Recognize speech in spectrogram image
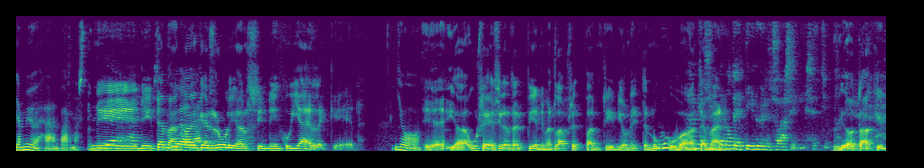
Ja myöhään varmasti. Niin, niin tämän Yöllä. kaiken ruljanssin niin kuin jälkeen. Joo. Ja, ja usein sillä tavalla, että pienimmät lapset pantiin jo sitten nukkumaan ja tämän sitten otettiin yhdet lasilliset. jo. jotakin,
